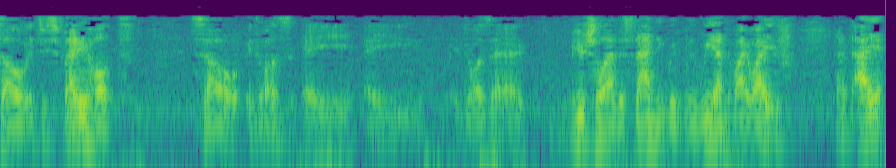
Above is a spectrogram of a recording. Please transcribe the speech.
So it was very hot. So it was a, a it was a mutual understanding with me and my wife that I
